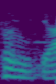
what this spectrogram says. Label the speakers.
Speaker 1: あっ。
